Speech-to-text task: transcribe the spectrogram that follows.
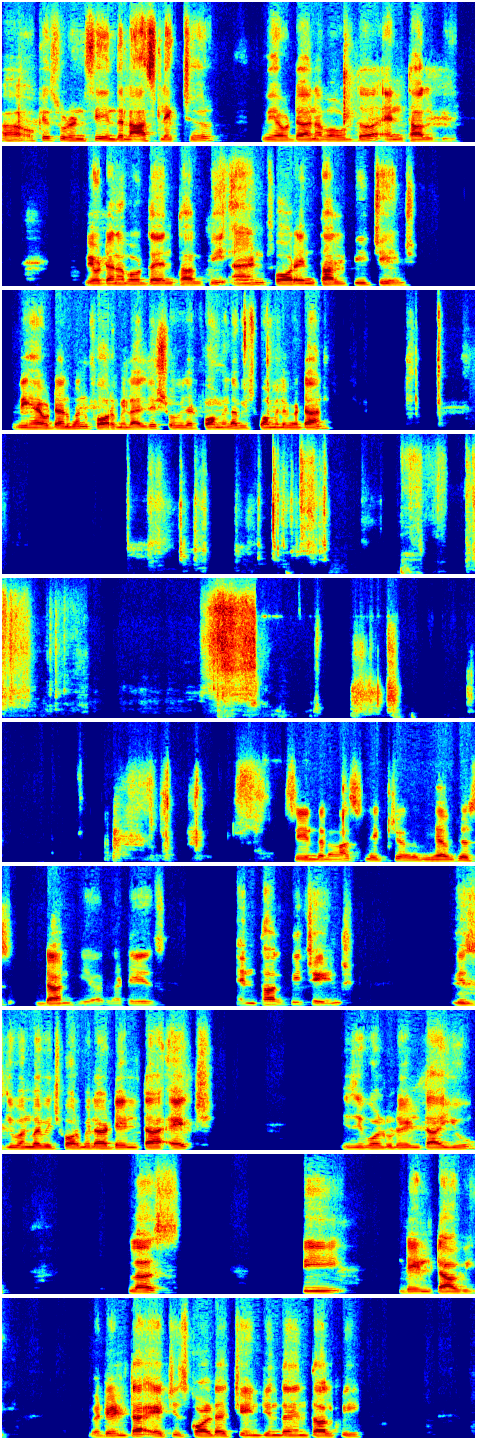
Uh, okay, students, see in the last lecture, we have done about the enthalpy. We have done about the enthalpy and for enthalpy change, we have done one formula. I'll just show you that formula, which formula we have done. See in the last lecture, we have just done here, that is enthalpy change is given by which formula? Delta H is equal to delta U plus P delta V, where delta H is called as change in the enthalpy,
